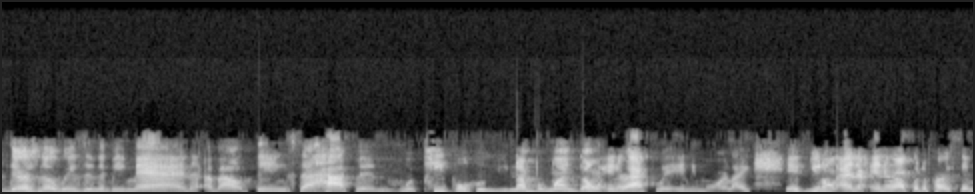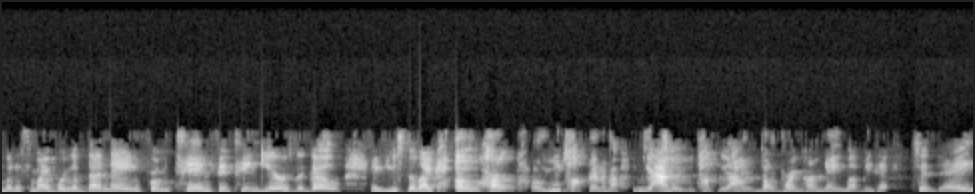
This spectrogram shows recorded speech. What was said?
there's no reason to be mad about things that happen with people who you number one don't interact with anymore. Like if you don't inter- interact with a person but if somebody bring up that name from 10 15 years ago and you still like oh her. Oh you talking about yeah i don't even talk i don't, don't bring her name up because today?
